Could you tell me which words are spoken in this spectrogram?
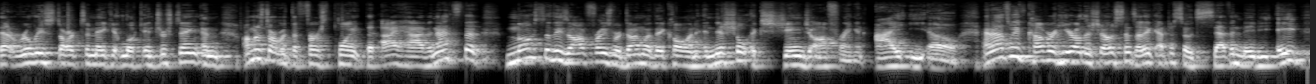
that really start to make it look interesting. And I'm going to start with the first point that I have, and that's that most of these offerings were done what they call an initial exchange offering, an IEO. And as we've covered here on the show since I think episode seven, maybe eight,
